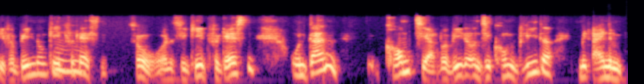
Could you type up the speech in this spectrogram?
Die Verbindung geht mhm. vergessen. So, oder sie geht vergessen. Und dann kommt sie aber wieder und sie kommt wieder mit einem,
